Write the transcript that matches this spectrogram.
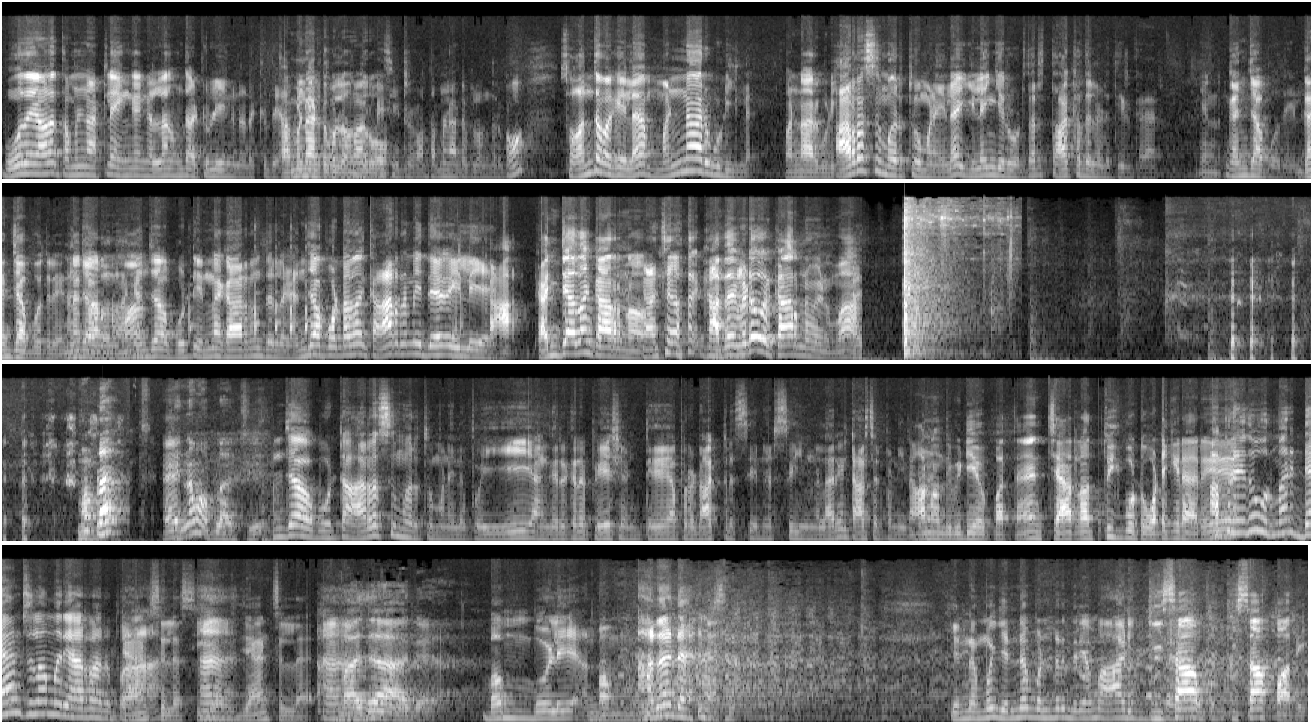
போதையால தமிழ்நாட்டுல எங்கெங்கெல்லாம் வந்து அட்டுழியங்கள் நடக்குது தமிழ்நாட்டுக்குள்ள வந்துருவோம். பேசிட்டு இருக்கோம் தமிழ்நாட்டுக்குள்ள வந்திருக்கோம். ஸோ அந்த வகையில மன்னார்குடியில மன்னார்குடி. அரசு மருத்துவமனையில இளைஞர் ஒருத்தர் தாக்குதல் நடத்தியிருக்கிறார். என்ன? கஞ்சா போதையில். கஞ்சா போதில் என்ன. காரணமா கஞ்சா போட்டு என்ன காரணம் தெரியல. கஞ்சா போட்டாதான் காரணமே தேவையில்லையே. கஞ்சா தான் காரணம். தான் அதை. விட ஒரு காரணம் வேணுமா? மாப்பிள என்ன மாப்பிள ஆச்சு? கஞ்சாவை போட்டு அரசு மருத்துவமனையில போய் அங்க இருக்கிற பேஷண்ட்டு அப்புறம் டாக்டர்ஸ் நர்ஸ் இவங்க எல்லாரையும் டார்ச்சர் பண்ணிருக்காங்க. நானும் அந்த வீடியோ பார்த்தேன். சேர்லாம் தூக்கி போட்டு உடைக்கிறாரு அப்புறம் ஏதோ ஒரு மாதிரி டான்ஸ் எல்லாம் மாதிரி இருப்பா டான்ஸ் இல்ல சி டான்ஸ் இல்ல. மஜாக. பம்போலே அந்த அதான் டான்ஸ் என்னமோ என்ன பண்றதுன்னு தெரியாம ஆடி கிசா கிசா பாதை.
